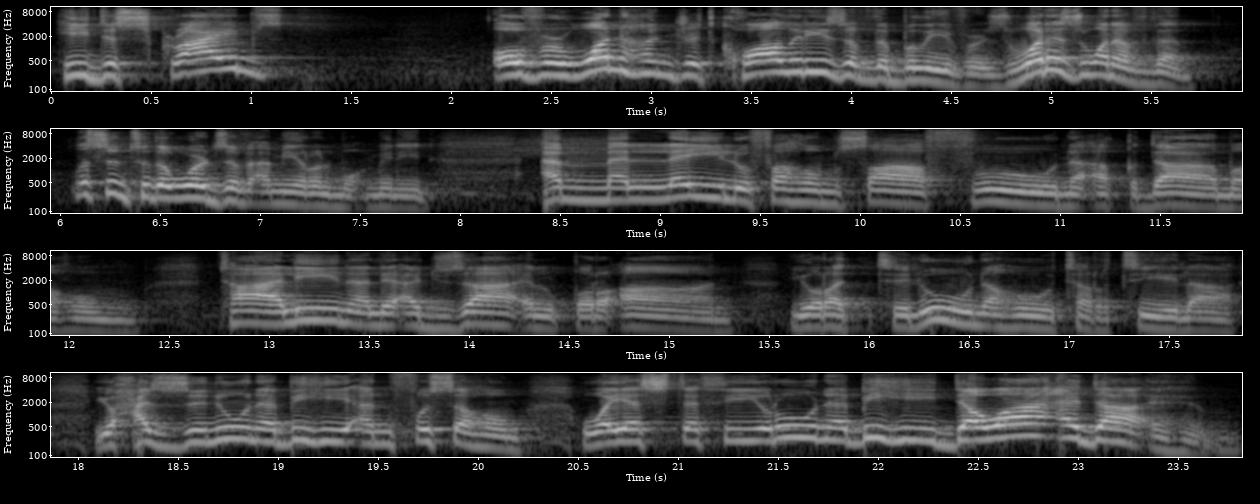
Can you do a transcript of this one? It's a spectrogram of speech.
He describes over 100 qualities of the believers. What is one of them? Listen to the words of Amir al Mu'mineen. أما الليل فهم صافون أقدامهم تالين لأجزاء القرآن يرتلونه ترتيلا يحزنون به أنفسهم ويستثيرون به دواء دائهم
